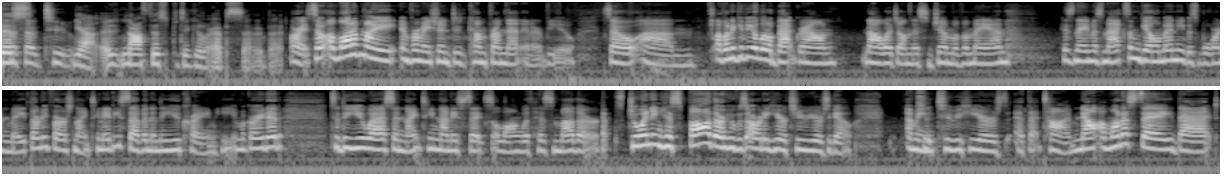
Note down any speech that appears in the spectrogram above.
this- episode two. Yeah, uh, not this particular episode, but All right, so a lot of my information did come from that interview. So um, I want to give you a little background knowledge on this gem of a man. His name is Maksim Gelman. He was born May 31st, 1987, in the Ukraine. He immigrated to the U.S. in 1996 along with his mother, joining his father, who was already here two years ago. I mean, two years at that time. Now, I want to say that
